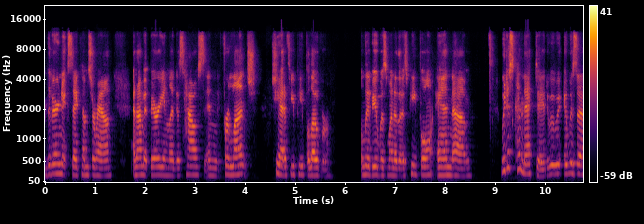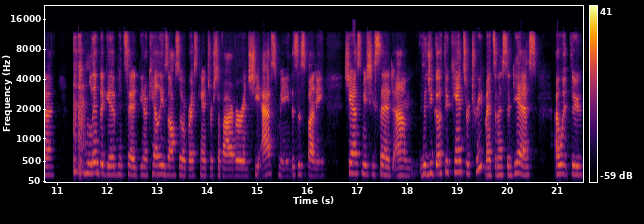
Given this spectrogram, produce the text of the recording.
The very next day comes around and I'm at Barry and Linda's house. And for lunch, she had a few people over. Olivia was one of those people, and um, we just connected. It was a Linda Gibb had said, you know, Kelly is also a breast cancer survivor, and she asked me. This is funny. She asked me. She said, um, "Did you go through cancer treatments?" And I said, "Yes. I went through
